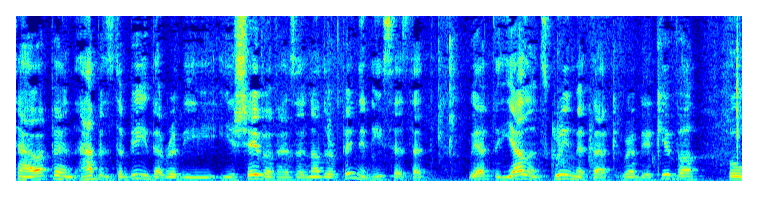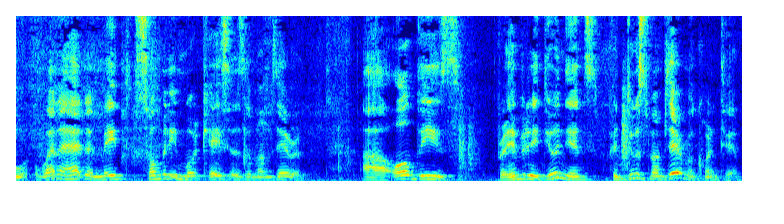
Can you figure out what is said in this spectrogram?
Now, happen, happens to be that Rabbi Yeshevav has another opinion. He says that we have to yell and scream at Rabbi Akiva, who went ahead and made so many more cases of mamzerim. Uh, all these prohibited unions produce mamzerim according to him.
